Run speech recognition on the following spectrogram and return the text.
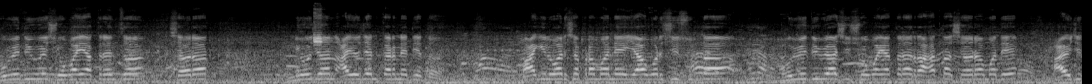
भव्यदिव्य शोभायात्रेचं शहरात नियोजन आयोजन करण्यात येतं. मागील वर्षाप्रमाणे यावर्षीसुद्धा भव्यदिव्य अशी शोभायात्रा राहता शहरामध्ये आयोजित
